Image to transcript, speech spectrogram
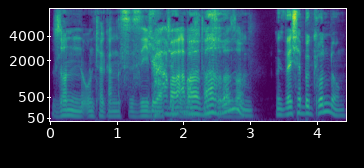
Sonnenuntergangssilhouette Ja, aber, aber warum? oder so. Mit welcher Begründung?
